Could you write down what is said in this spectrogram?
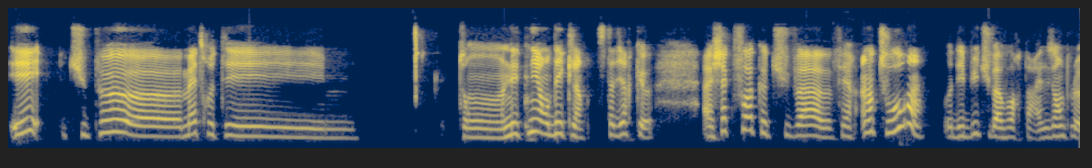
Et tu peux euh, mettre tes ton ethnie en déclin. C'est-à-dire que à chaque fois que tu vas faire un tour, au début, tu vas avoir, par exemple,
